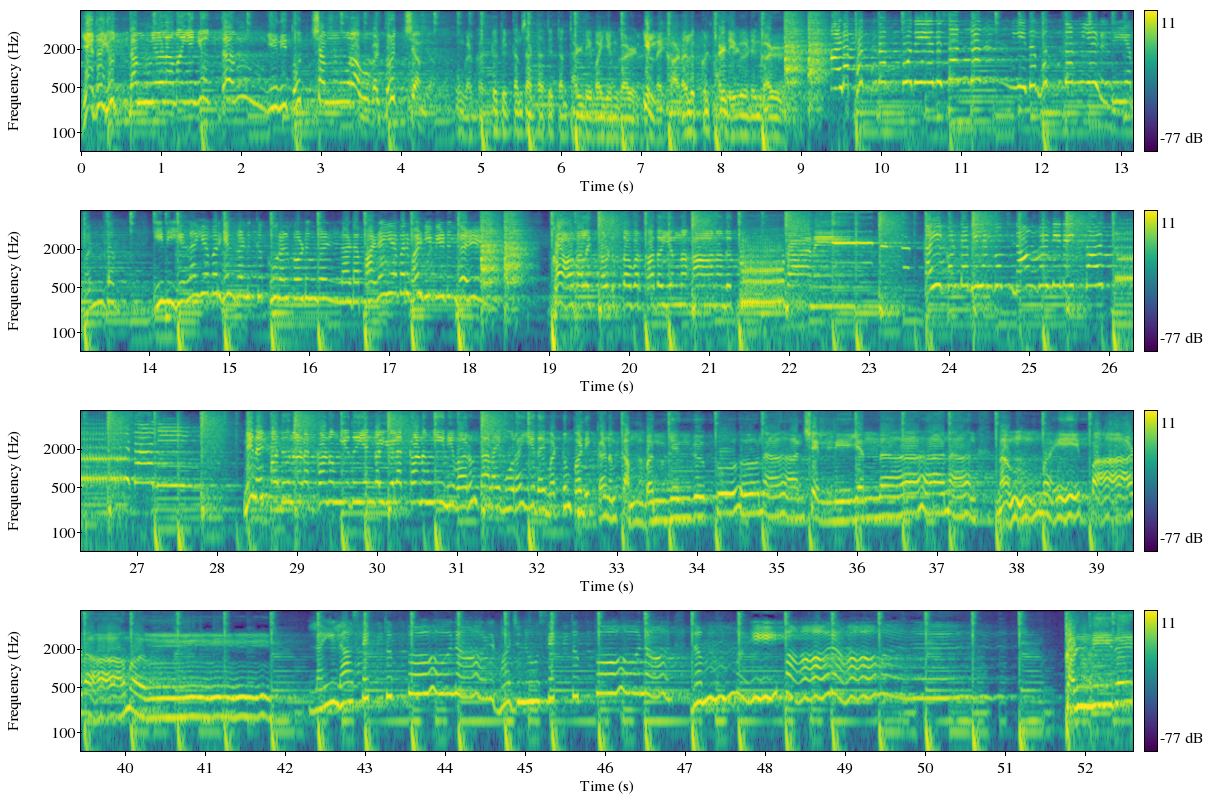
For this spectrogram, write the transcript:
இது யுத்தம் இளமையின் யுத்தம். இனி துச்சம் உறவுகள் துச்சம். உங்கள் கட்டுத்திட்டம் சட்டத்திட்டம் தள்ளி வையுங்கள். இல்லை கடலுக்குள் தள்ளி விடுங்கள். இனி இளையவர் எங்களுக்கு குரல் கொடுங்கள். அட பழையவர் வழிவிடுங்கள். காதலை தடுத்தவர் கதை என்ன? ஆனது இலக்கணம் இனி வரும் தலைமுறை இதை மட்டும் படிக்கணும். கம்பன் எங்கு போனான் செல்லி என்ன நான் நம்மை பாடாமல். லைலா செத்து போனாள் மஜ்னு செத்து போனான் நம்மை பாராமல். கண்ணீரே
